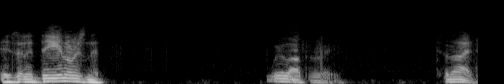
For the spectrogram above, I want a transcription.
is it a deal or isn't it? We'll operate tonight.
